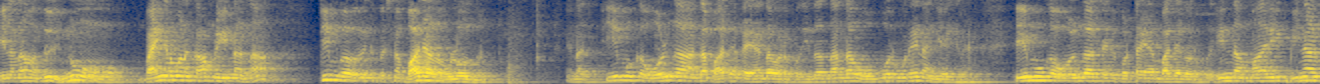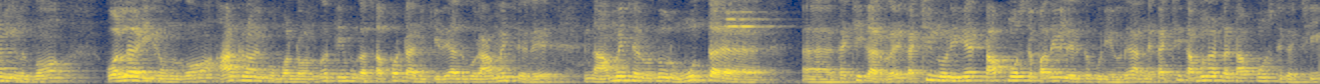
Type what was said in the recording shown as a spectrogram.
இல்லைன்னா வந்து இன்னும் பயங்கரமான காமெடி என்னன்னா திமுக பேசினா பாஜக உள்ள வந்துடும் ஏன்னா திமுக ஒழுங்காக ஆண்டா பாஜக ஏன்டா வரப்போகுது? இதை தாண்டா ஒவ்வொரு முறையும் நான் கேட்குறேன். திமுக ஒழுங்காக செயல்பட்டால் ஏன் பாஜக வரப்போகுது? இந்த மாதிரி பினாமிகளுக்கும் கொள்ளை அடிக்கிறவனுக்கும் ஆக்கிரமிப்பு பண்ணுறவனுக்கும் திமுக சப்போர்ட்டாக நிற்கிது அதுக்கு ஒரு அமைச்சர். இந்த அமைச்சர் வந்து ஒரு மூத்த கட்சிக்காரர். கட்சியினுடைய டாப் மோஸ்ட் பதவியில் இருக்கக்கூடியவர். அந்த கட்சி தமிழ்நாட்டில் டாப் மோஸ்ட் கட்சி.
